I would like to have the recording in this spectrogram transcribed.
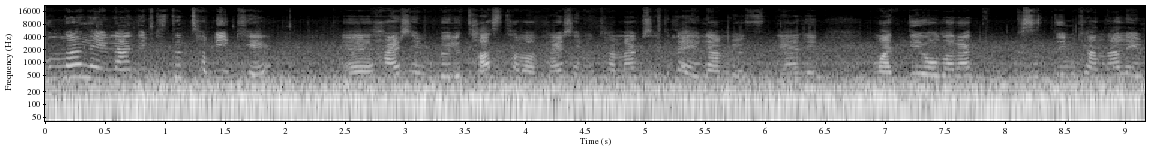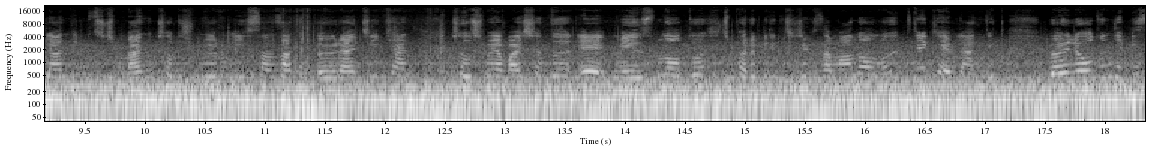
bunlarla evlendiğimizde tabii ki e, her şey böyle tas tamam, her şey mükemmel bir şekilde evlenmiyorsun. Yani maddi olarak kısıtlı imkanlarla evlendiğimiz için ben çalışmıyorum. İhsan zaten öğrenciyken çalışmaya başladı. E, mezun oldu. Hiç para biriktirecek zamanı olmadı. Direkt evlendik. Böyle olunca biz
